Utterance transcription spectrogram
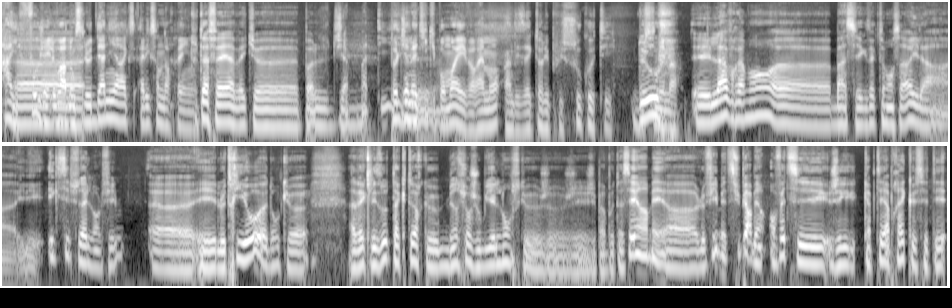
Ah, il faut que j'aille le voir. Donc, Euh, c'est le dernier Alex- Alexander Payne. Tout à fait avec euh, Paul Giamatti. Paul Giamatti, qui Euh, pour moi est vraiment un des acteurs les plus sous-cotés de du ouf. cinéma. Et là vraiment euh, bah c'est exactement ça. Il a il est exceptionnel dans le film. Euh, et le trio, euh, donc euh, avec les autres acteurs que bien sûr j'ai oublié le nom parce que j'ai pas potassé, hein, mais le film est super bien. En fait, j'ai capté après que c'était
